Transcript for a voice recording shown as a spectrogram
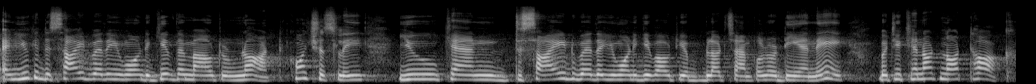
and you can decide whether you want to give them out or not. Consciously, you can decide whether you want to give out your blood sample or DNA, but you cannot not talk.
